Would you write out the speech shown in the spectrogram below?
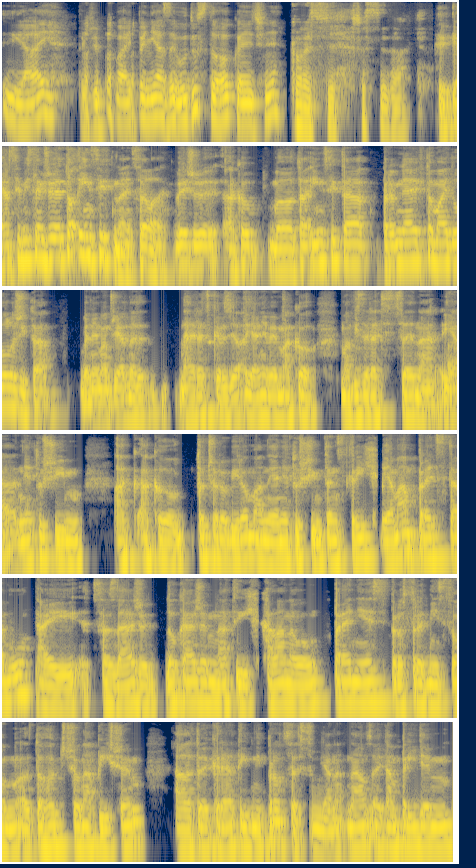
Jaj, takže aj peniaze budú z toho konečne? Konečne, přesně tak. Ja si myslím, že je to incitné celé. Vieš, že ako e, tá incita pre mňa je v tom aj dôležitá. Ja nemám žiadne herecké vzdelanie, ja neviem, ako má vyzerať scénár. Ja netuším, ako to, čo robí Roman, ja netuším ten strich. Ja mám predstavu, aj sa zdá, že dokážem na tých chalanov preniesť prostredníctvom toho, čo napíšem, ale to je kreatívny proces. Ja na, naozaj tam prídem,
